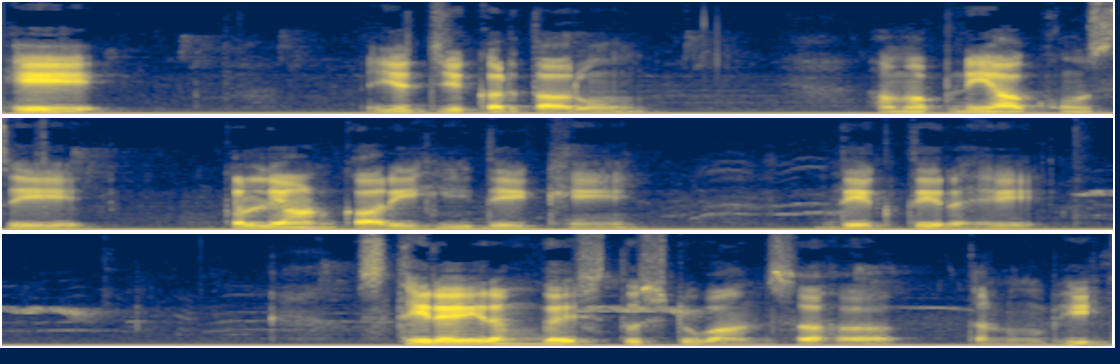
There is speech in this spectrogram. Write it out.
हे यज्ञ यज्ञकर्तारों, हम अपनी आँखों से कल्याणकारी ही देखें। देखते रहे। स्थिरैरंगैस्तुष्टुवांस तनुभि।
